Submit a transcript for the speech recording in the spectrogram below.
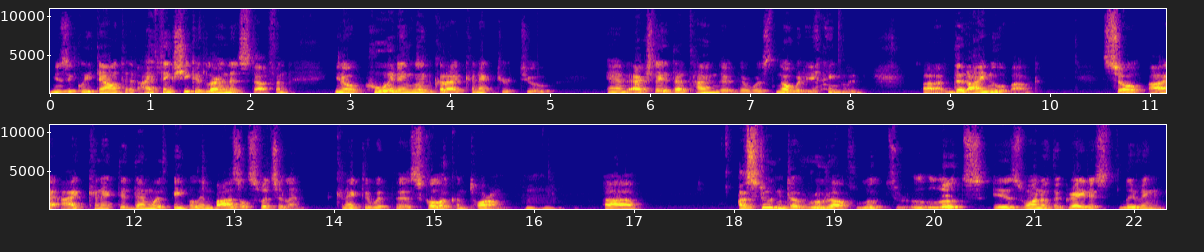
musically talented. I think she could learn this stuff. And, you know, who in England could I connect her to? And actually, at that time, there, there was nobody in England uh, that I knew about. So I, I connected them with people in Basel, Switzerland, connected with the Schola Cantorum. Uh, a student of Rudolf Lutz. Lutz is one of the greatest living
